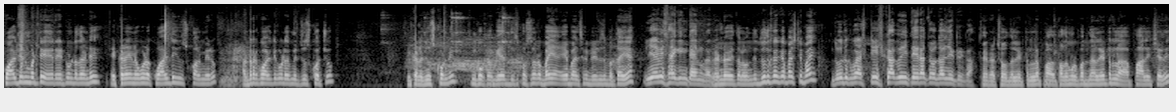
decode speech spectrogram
క్వాలిటీని బట్టి రేట్ ఉంటుందండి. ఎక్కడైనా కూడా క్వాలిటీ చూసుకోవాలి మీరు. అడ్రర్ క్వాలిటీ కూడా మీరు చూసుకోవచ్చు. ఇక్కడ చూసుకోండి. ఇంకొక గేర్ తీసుకొస్తారు. బై ఏ भैंस డీటెయిల్స్ బతాయి बताइए సైకింగ్ టైం सैकिंग टाइम का రెండో ఉంది. దూదుక కెపాసిటీ బై भाई కెపాసిటీ कैपेसिटी इसका చౌద तेरह चौदह लीटर का లీటర్ల పదమూడు పద్నాలుగు లీటర్ల పాలు ఇచ్చేది.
